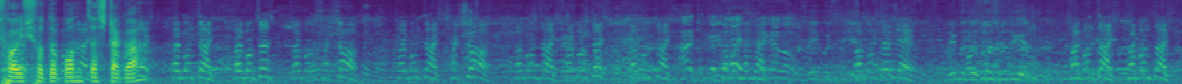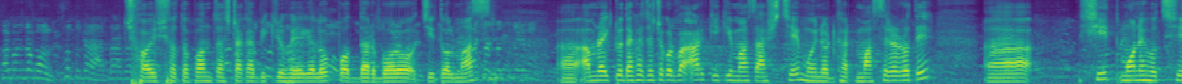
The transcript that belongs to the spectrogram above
ছয় শত পঞ্চাশ টাকা ছয় শত পঞ্চাশ টাকা বিক্রি হয়ে গেল পদ্মার বড় চিতল মাছ। আমরা একটু দেখার চেষ্টা করব আর কি কি মাছ আসছে মৈনটঘাট মাছের আড়তে। শীত মনে হচ্ছে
